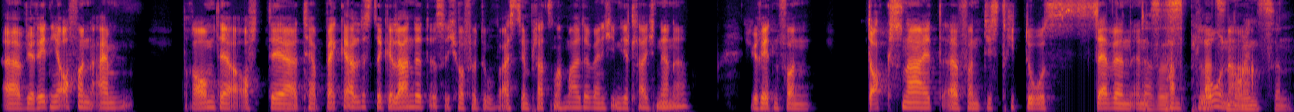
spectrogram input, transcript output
Äh, wir reden hier auch von einem Raum, der auf der Terbecker-Liste gelandet ist. Ich hoffe, du weißt den Platz noch, Malte, wenn ich ihn dir gleich nenne. Wir reden von Docs Night, äh, von Distrito 7 in Das ist Platz Pamplona. 19.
